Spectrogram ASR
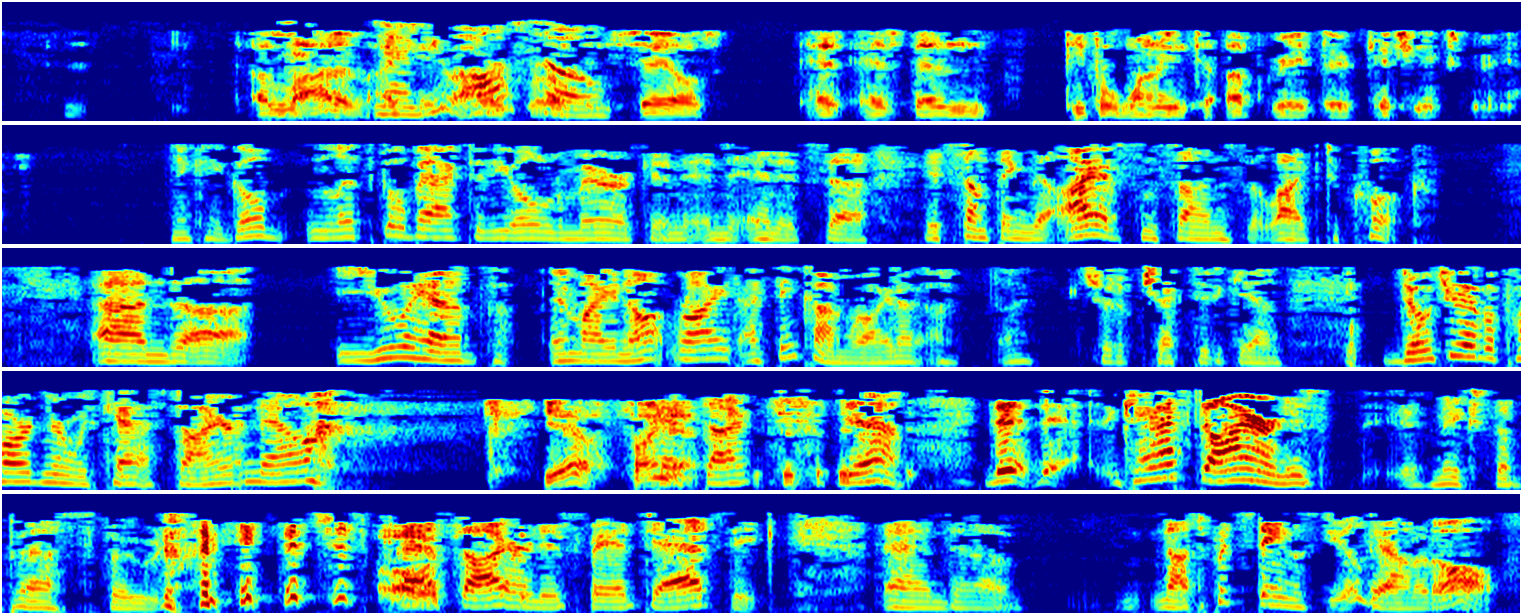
a lot of now I think our also- growth in sales has, has been people wanting to upgrade their kitchen experience. Okay, go. Let's go back to the old American, and and it's uh it's something that I have some sons that like to cook, and uh you have. Am I not right? I think I'm right. I, I, should have checked it again. Don't you have a partner with cast iron now? Yeah, Finex. Cast iron. It's just- it's- yeah, the, the cast iron is it makes the best food. I mean, it's just Oh, cast iron is fantastic, and uh not to put stainless steel down at all,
